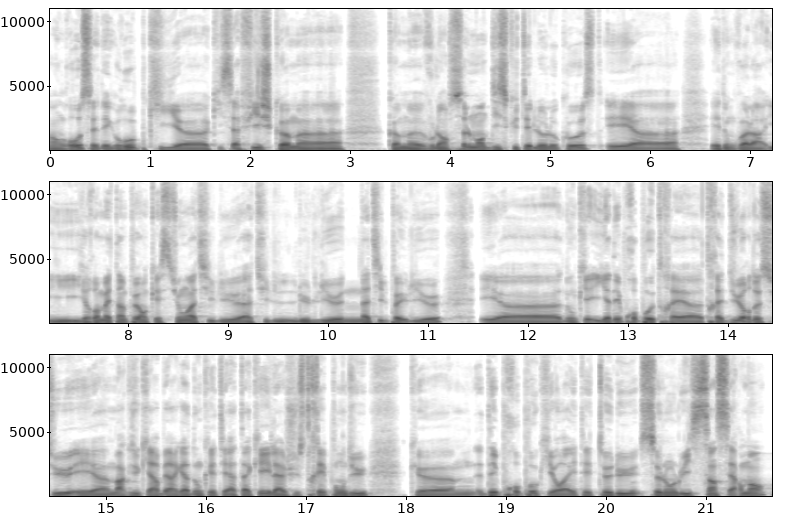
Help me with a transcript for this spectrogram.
En gros, c'est des groupes qui, euh, qui s'affichent comme, euh, comme euh, voulant seulement discuter de l'Holocauste. Et, et donc voilà, ils, remettent un peu en question a-t-il eu, a-t-il eu lieu, n'a-t-il pas eu lieu Et donc il y a des propos très, très durs dessus. Et Mark Zuckerberg a donc été attaqué. Il a juste répondu que des propos qui auraient été tenus, selon lui, sincèrement,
